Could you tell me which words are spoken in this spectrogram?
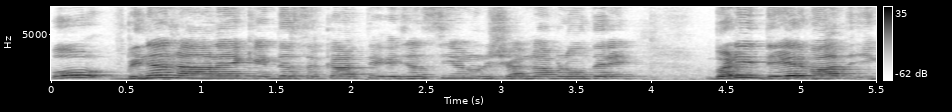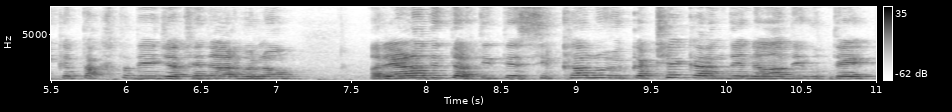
ਉਹ ਬਿਨਾਂ ਨਾਲ ਹੈ ਕੇਂਦਰ ਸਰਕਾਰ ਤੇ ਏਜੰਸੀਆਂ ਨੂੰ ਨਿਸ਼ਾਨਾ ਬਣਾਉਂਦੇ ਨੇ। ਬੜੀ ਦੇਰ ਬਾਅਦ ਇੱਕ ਤਖਤ ਦੇ ਜਥੇਦਾਰ ਵੱਲੋਂ ਹਰਿਆਣਾ ਦੀ ਧਰਤੀ ਤੇ ਸਿੱਖਾਂ ਨੂੰ ਇਕੱਠੇ ਕਰਨ ਦੇ ਨਾਂ ਦੇ ਉੱਤੇ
